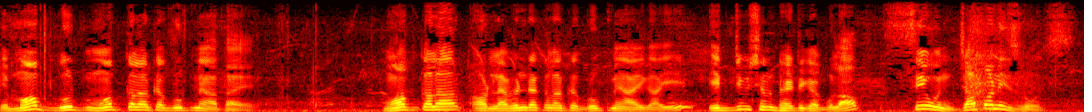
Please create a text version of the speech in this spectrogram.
ये मॉब ग्रुप, मॉब कलर का ग्रुप में आता है। मॉब कलर और लेवेंडर कलर का ग्रुप में आएगा ये। एग्जीबिशन वैरायटी का गुलाब सिउन, जापानीज रोज़।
